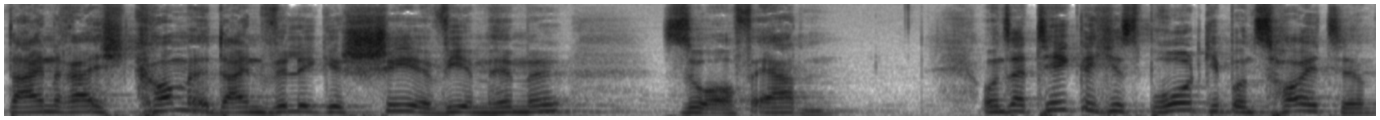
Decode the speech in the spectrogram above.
Dein Reich komme, dein Wille geschehe, wie im Himmel, so auf Erden. Unser tägliches Brot gib uns heute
